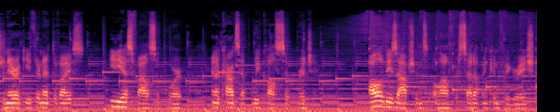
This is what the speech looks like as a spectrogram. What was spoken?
generic Ethernet device, EDS file support, and a concept we call SIP bridging. All of these options allow for setup and configuration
